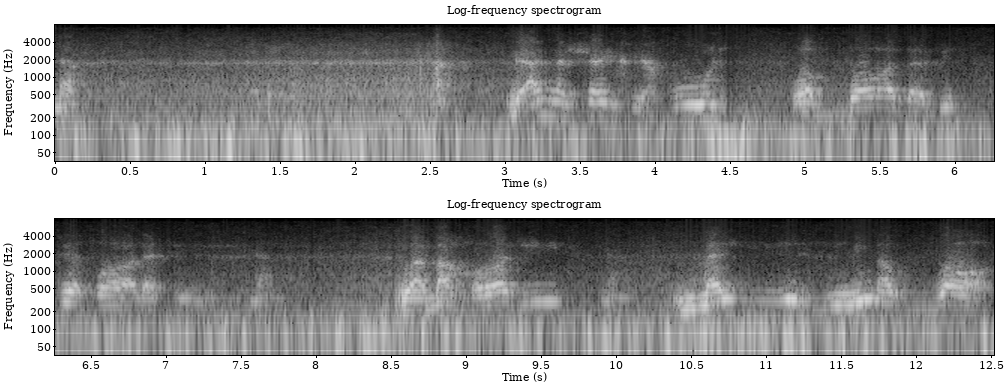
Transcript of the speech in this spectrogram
نعم لأن الشيخ يقول والضاد باستطالة نعم. ومخرج نعم ميز من الضاء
